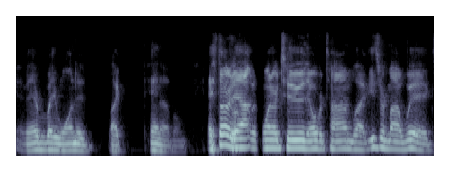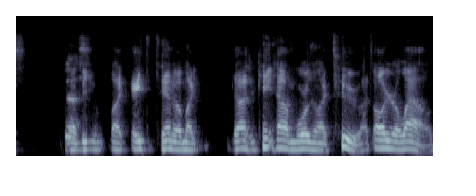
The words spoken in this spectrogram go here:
And everybody wanted like ten of them. It started out with one or two, and over time, like these are my wigs. Yes. It'd be like eight to ten of them. Like, guys, you can't have more than like two. That's all you're allowed.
